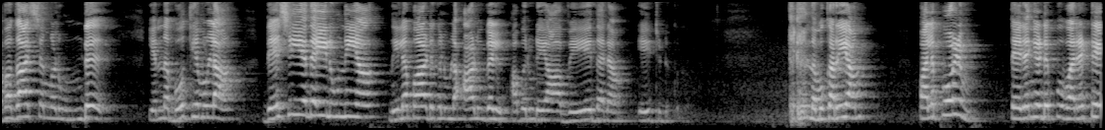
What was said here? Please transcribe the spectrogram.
അവകാശങ്ങളുണ്ട് എന്ന ബോധ്യമുള്ള ദേശീയതയിലൂന്നിയ നിലപാടുകളുള്ള ആളുകൾ അവരുടെ ആ വേദന ഏറ്റെടുക്കുന്നു. നമുക്കറിയാം പലപ്പോഴും തെരഞ്ഞെടുപ്പ് വരട്ടെ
